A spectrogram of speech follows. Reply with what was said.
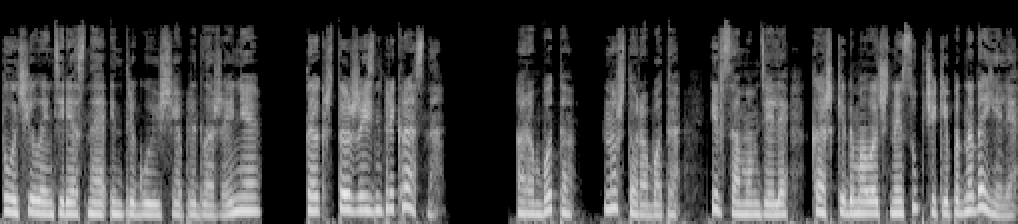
получила интересное интригующее предложение, так что жизнь прекрасна. А работа? Ну что работа? И в самом деле, кашки да молочные супчики поднадоели.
